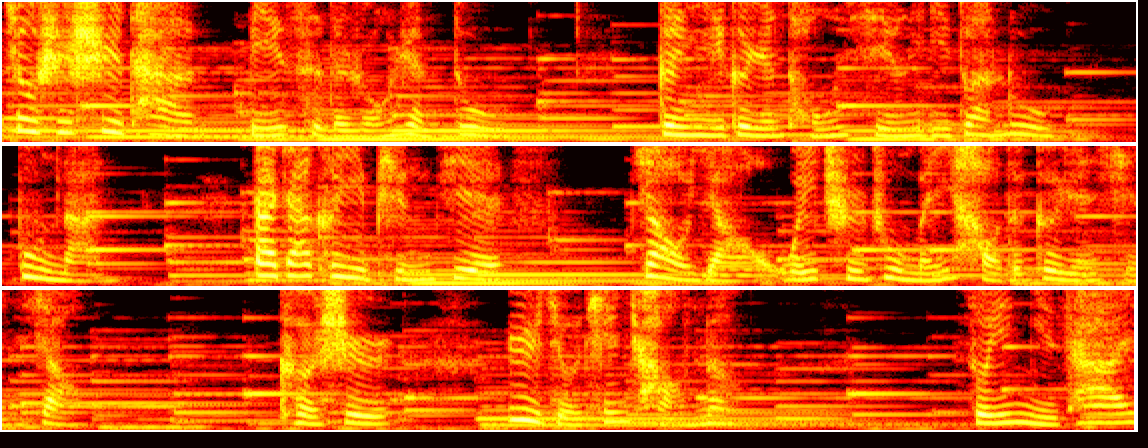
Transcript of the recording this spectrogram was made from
就是试探彼此的容忍度。跟一个人同行一段路不难，大家可以凭借教养维持住美好的个人形象。可是。日久天长呢，所以你猜，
